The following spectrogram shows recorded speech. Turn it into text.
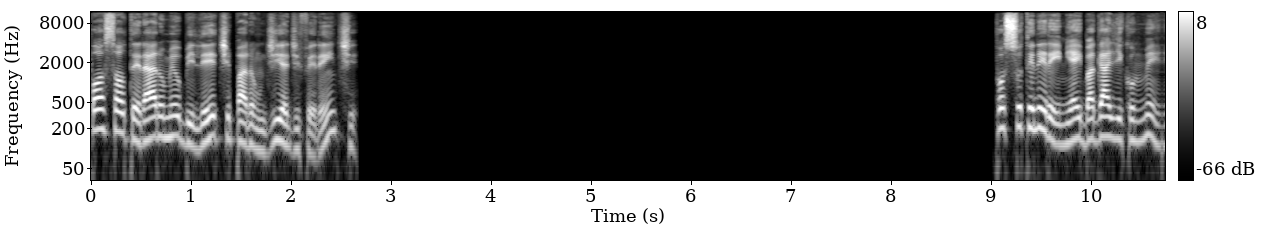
Posso alterar o meu bilhete para um dia diferente? Posso tenere i miei bagagli con me?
